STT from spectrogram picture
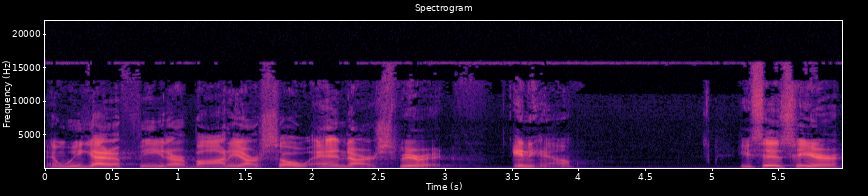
And we got to feed our body, our soul, and our spirit. Anyhow, he says here,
